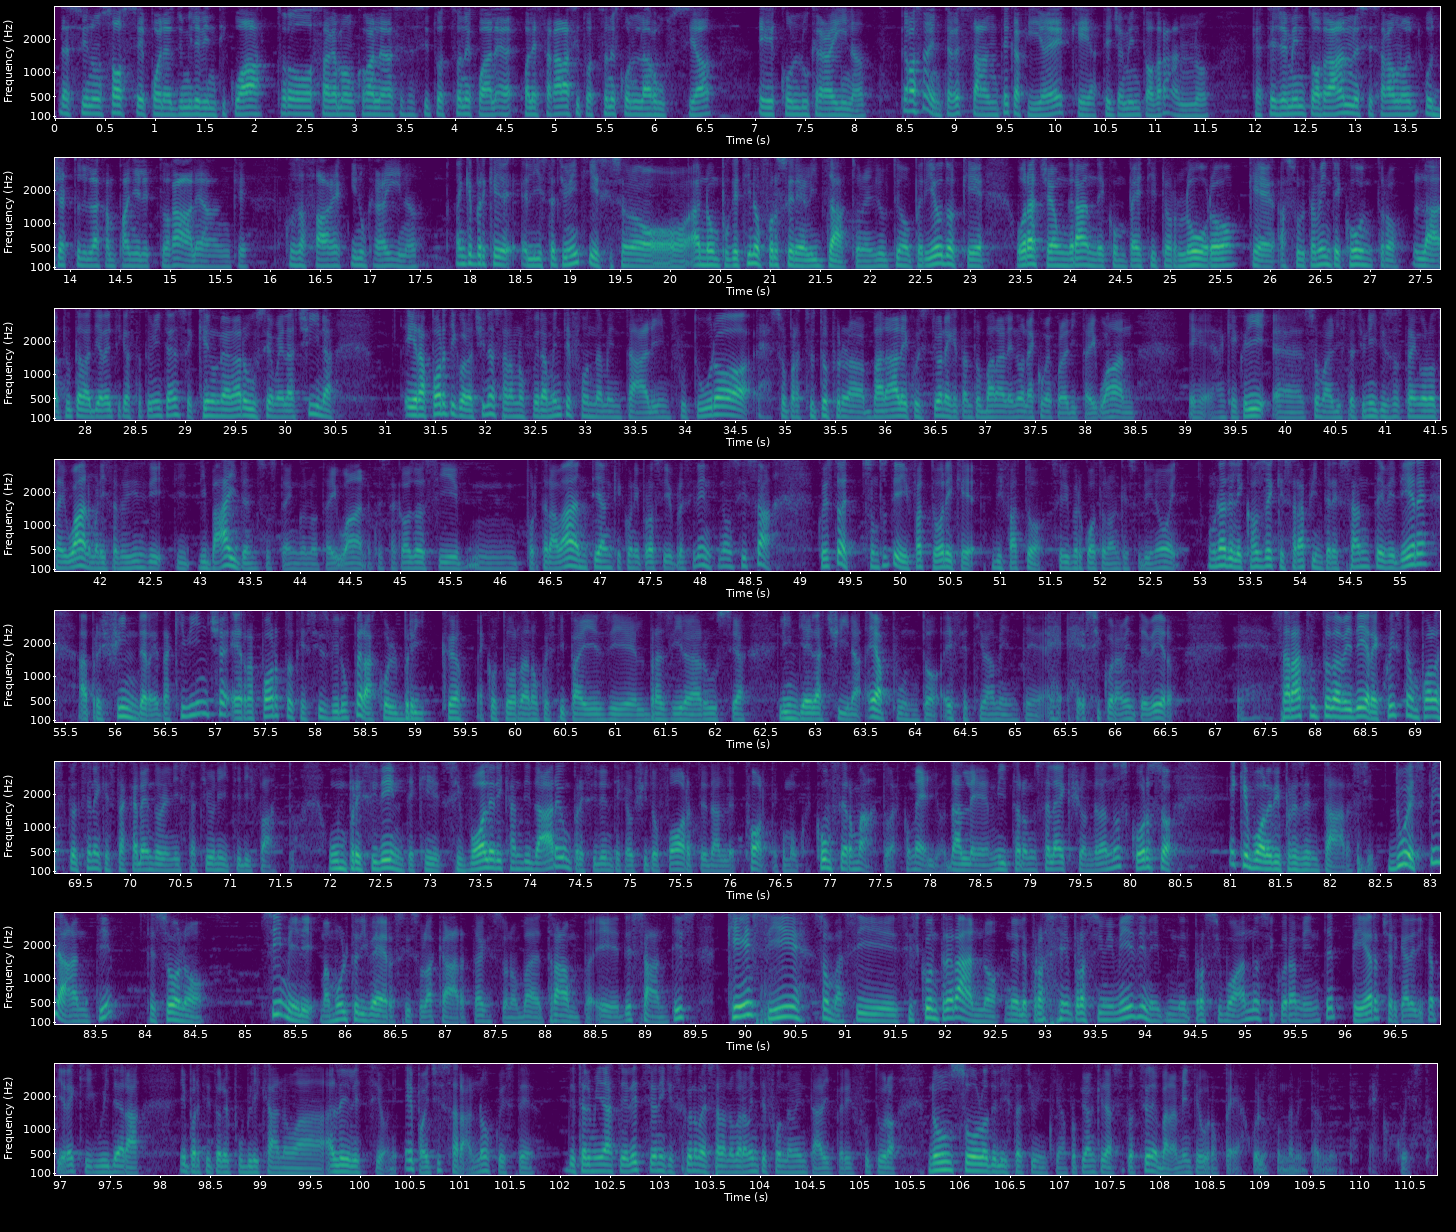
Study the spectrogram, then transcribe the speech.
Adesso io non so se poi nel 2024 saremo ancora nella stessa situazione, quale, quale sarà la situazione con la Russia, e con l'Ucraina. Però sarà interessante capire che atteggiamento avranno, che atteggiamento avranno e se sarà un oggetto della campagna elettorale anche, cosa fare in Ucraina. Anche perché gli Stati Uniti sono, hanno un pochettino forse realizzato nell'ultimo periodo che ora c'è un grande competitor loro che è assolutamente contro la, tutta la dialettica statunitense, che non è la Russia ma è la Cina i rapporti con la Cina saranno veramente fondamentali in futuro, eh, soprattutto per una banale questione che tanto banale non è come quella di Taiwan. E anche qui, eh, insomma, gli Stati Uniti sostengono Taiwan, ma gli Stati Uniti di, di Biden sostengono Taiwan. Questa cosa si mh, porterà avanti anche con i prossimi presidenti, non si sa. Questi sono tutti dei fattori che di fatto si ripercuotono anche su di noi. Una delle cose che sarà più interessante vedere, a prescindere da chi vince, è il rapporto che si svilupperà col BRIC. Ecco, tornano questi paesi, il Brasile, la Russia, l'India e la Cina. E appunto, effettivamente, è, è sicuramente vero. Eh, sarà tutto da vedere. Questa è un po' la situazione che sta accadendo negli Stati Uniti di fatto. Un presidente che si vuole ricandidare, un presidente che è uscito forte, dalle, forte comunque confermato, ecco meglio, dalle midterm selection dell'anno scorso e che vuole ripresentarsi. Due sfidanti che sono simili ma molto diversi sulla carta, che sono Trump e DeSantis, che si, insomma, si, si scontreranno prossime, nei prossimi mesi, nei, nel prossimo anno sicuramente, per cercare di capire chi guiderà il Partito Repubblicano a, alle elezioni. E poi ci saranno queste determinate elezioni che secondo me saranno veramente fondamentali per il futuro, non solo degli Stati Uniti, ma proprio anche della situazione banalmente europea, quello fondamentalmente. Ecco questo.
